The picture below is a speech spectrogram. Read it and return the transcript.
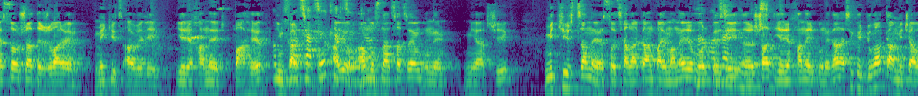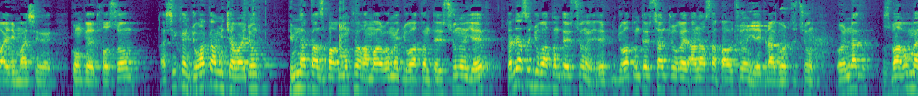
Այսօր շատ դժվար է մեկից ավելի երեխաներ պահել, իմ կարծիքով։ Այո, ամուսնացած եմ, ունեմ մի աղջիկ, մի քիչ ծանր են սոցիալական պայմանները, որպեսզի շատ երեխաներ ունենան, այսինքն յուղական միջավայրի մասին կոնկրետ խոսում, այսինքն յուղական միջավայրում հիմնական զբաղմունքը համարվում է գյուղատնտեսությունը եւ Գալի ասա գյուղատնտեսությունը, գյուղատնտեսության ճյուղեր անասնապահություն, երկրագործություն, օրինակ զբաղվում է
